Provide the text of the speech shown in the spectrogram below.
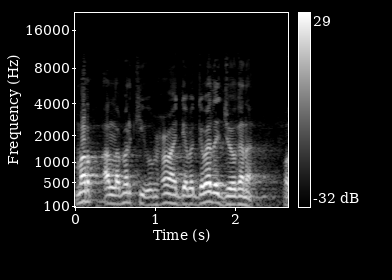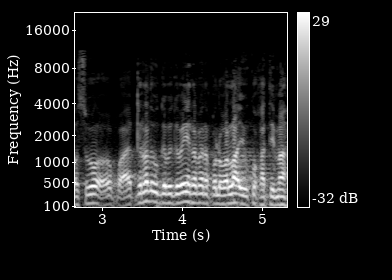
mar alla markii uu muxuu aha gebagabada joogana oo qirada uu gebagabayn rabana qul wallah ayuu ku khatimaa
